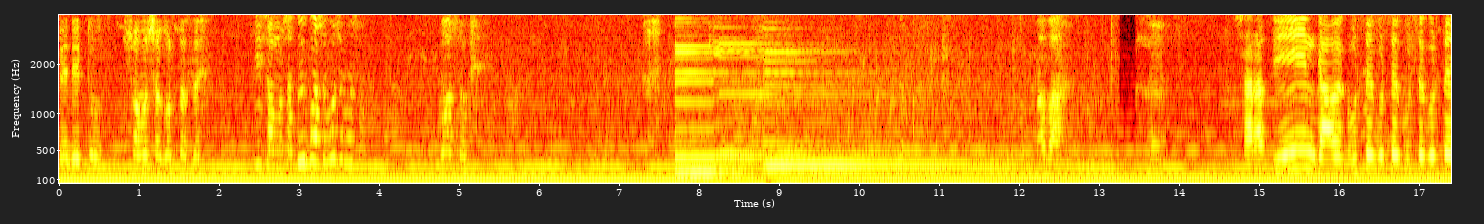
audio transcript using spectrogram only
পেটে একটু সমস্যা করতেছে। কি সমস্যা? তুই বসো বসো বসো। বসো। সারা দিন গাঁয়ে ঘুরতে ঘুরতে ঘুরতে ঘুরতে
